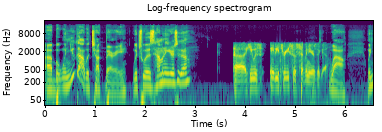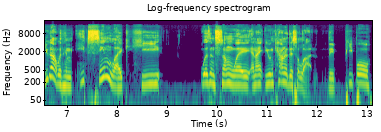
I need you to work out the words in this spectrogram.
Uh, but when you got with Chuck Berry, which was how many years ago? Uh, he was 83, so seven years ago. Wow. When you got with him, it seemed like he was in some way, and I you encounter this a lot. The people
